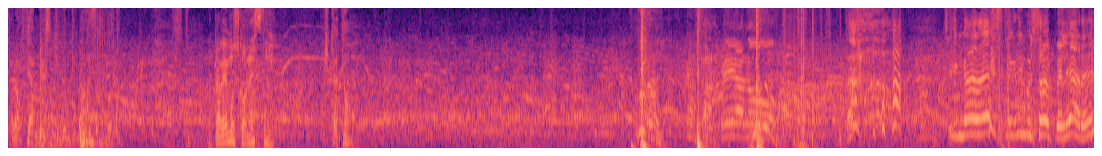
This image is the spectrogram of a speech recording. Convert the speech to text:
falloir faire mieux si tu veux te débarrasser de moi. Acabemos con esto. Je t'attends. ¡Véalo! Chingada, este gringo sabe pelear, ¿eh?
